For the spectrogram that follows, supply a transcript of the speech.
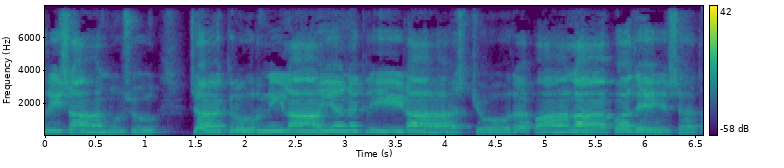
दृशानुषु चक्रुर्निलायनक्रीडाश्चोरपालापदेशत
